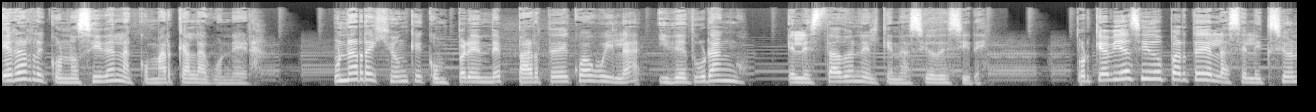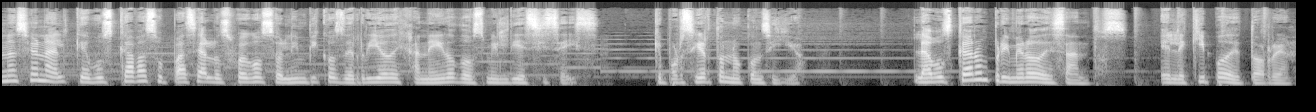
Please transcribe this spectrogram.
Era reconocida en la comarca lagunera, una región que comprende parte de Coahuila y de Durango, el estado en el que nació Desiree, porque había sido parte de la selección nacional que buscaba su pase a los Juegos Olímpicos de Río de Janeiro 2016 que por cierto no consiguió. La buscaron primero de Santos, el equipo de Torreón.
